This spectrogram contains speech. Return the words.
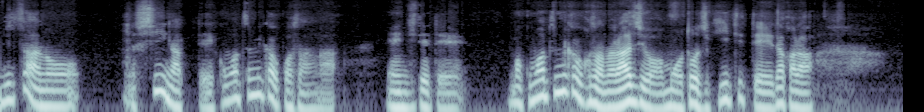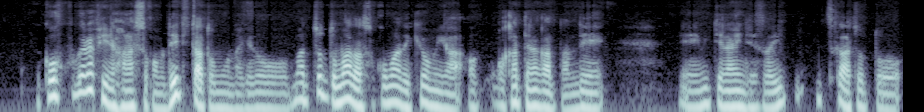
実はあの、椎名って小松美香子さんが演じてて、まあ、小松美香子さんのラジオはもう当時聞いてて、だから、幸福グラフィーの話とかも出てたと思うんだけど、まあ、ちょっとまだそこまで興味が分かってなかったんで、えー、見てないんですがい、いつかちょっと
